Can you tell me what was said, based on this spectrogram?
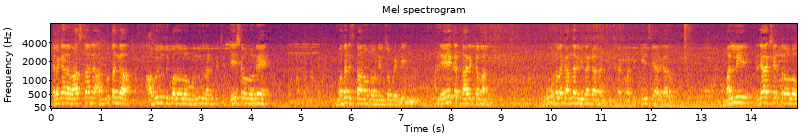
తెలంగాణ రాష్ట్రాన్ని అద్భుతంగా అభివృద్ధి పదంలో ముందుకు నడిపించి దేశంలోనే మొదటి స్థానంలో నిల్చోబెట్టి అనేక కార్యక్రమాలు ఊహలకు అందని విధంగా నడిపించినటువంటి కేసీఆర్ గారు మళ్ళీ ప్రజాక్షేత్రంలో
